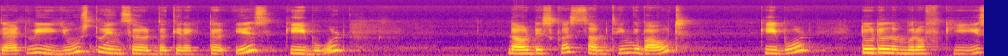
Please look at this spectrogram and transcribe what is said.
that we use to insert the character is keyboard. Now discuss something about keyboard. Total number of keys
